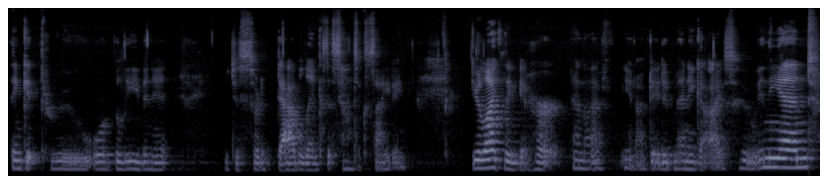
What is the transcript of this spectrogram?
think it through or believe in it, you just sort of dabble in because it sounds exciting, you're likely to get hurt. And I've, you know, I've dated many guys who, in the end,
